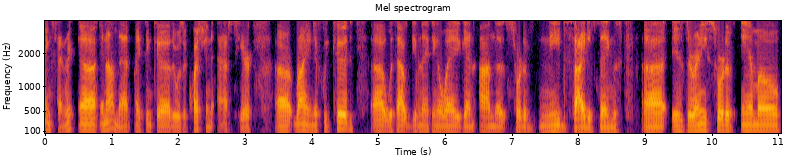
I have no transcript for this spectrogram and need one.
Thanks, Henry. Uh, and on that, I think uh, there was a question asked here. Uh, Ryan, if we could, uh, without giving anything away, again, on the sort of need side of things, uh, is there any sort of ammo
